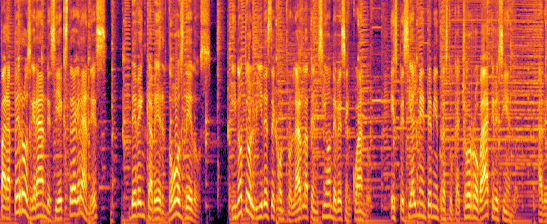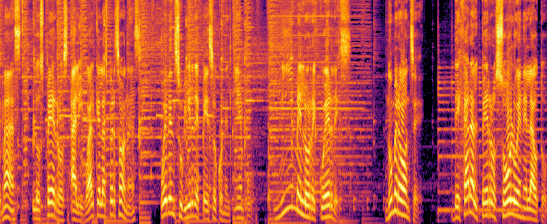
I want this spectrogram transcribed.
Para perros grandes y extra grandes, deben caber dos dedos. Y no te olvides de controlar la tensión de vez en cuando, especialmente mientras tu cachorro va creciendo. Además, los perros, al igual que las personas, pueden subir de peso con el tiempo. Ni me lo recuerdes. Número 11. Dejar al perro solo en el auto.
